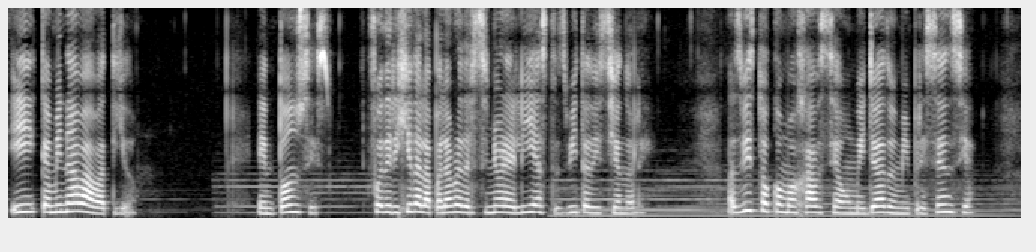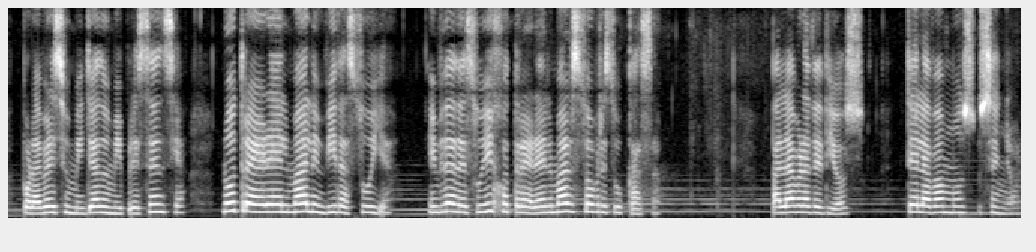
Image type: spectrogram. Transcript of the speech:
y caminaba abatido. Entonces fue dirigida la palabra del Señor a Elías tesbita diciéndole, ¿Has visto cómo Ahab se ha humillado en mi presencia? Por haberse humillado en mi presencia, no traeré el mal en vida suya, en vida de su hijo traeré el mal sobre su casa. Palabra de Dios, te alabamos Señor.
